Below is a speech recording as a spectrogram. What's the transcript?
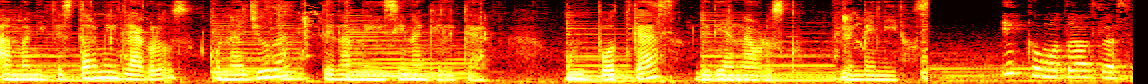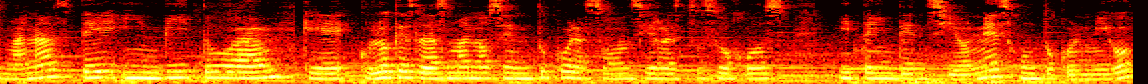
a manifestar milagros con ayuda de la medicina angelical. Un podcast de Diana Orozco. Bienvenidos. Y como todas las semanas, te invito a que coloques las manos en tu corazón, cierres tus ojos y te intenciones junto conmigo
